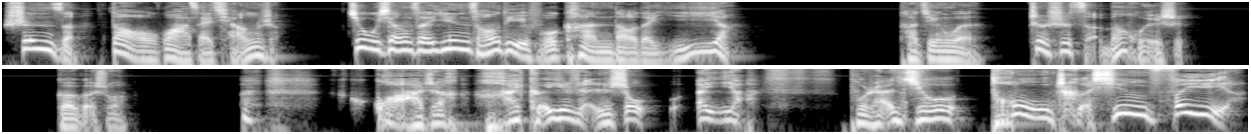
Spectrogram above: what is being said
身子倒挂在墙上，就像在阴曹地府看到的一样。他惊问：“这是怎么回事？”哥哥说：“挂着还可以忍受，哎呀，不然就痛彻心扉呀。”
